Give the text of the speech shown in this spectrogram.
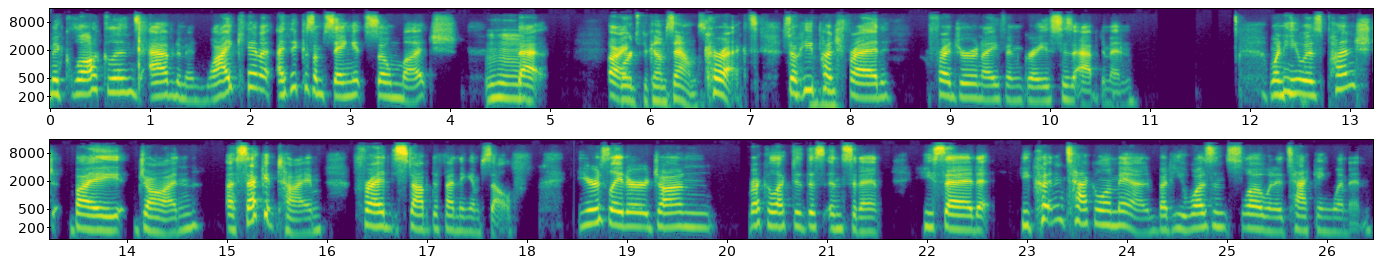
McLaughlin's abdomen. Why can't I? I think because I'm saying it so much Mhm. that right, Words become sounds. correct. So he Mhm. punched Fred. Fred drew a knife and grazed his abdomen. When he was punched by John a second time, Fred stopped defending himself. Years later, John recollected this incident. He said he couldn't tackle a man, but he wasn't slow in attacking women.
